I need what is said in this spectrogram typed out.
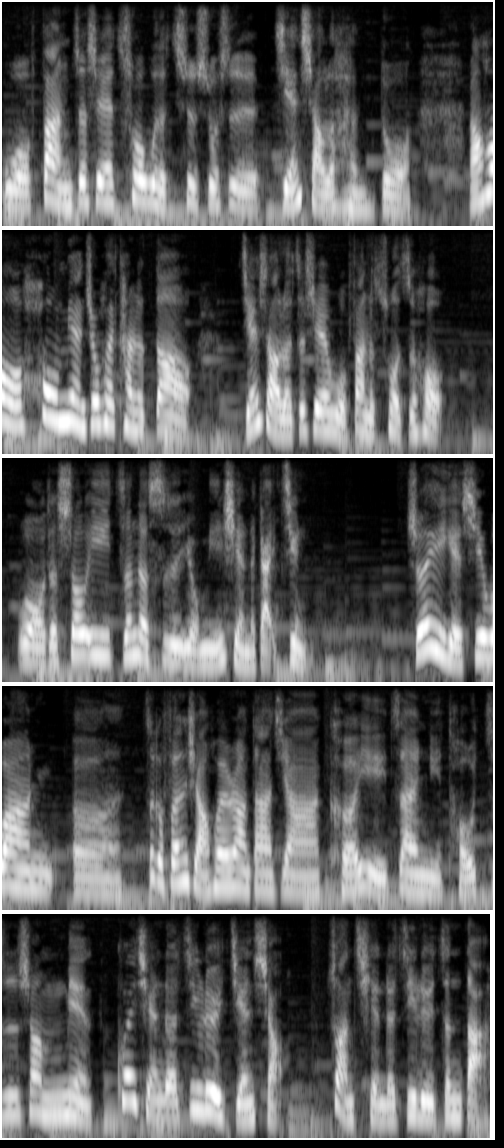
我犯这些错误的次数是减少了很多，然后后面就会看得到，减少了这些我犯的错之后，我的收益真的是有明显的改进。所以也希望，呃，这个分享会让大家可以在你投资上面亏钱的几率减小，赚钱的几率增大。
